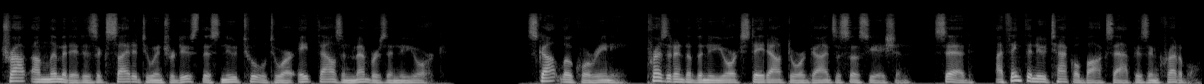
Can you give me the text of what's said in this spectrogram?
Trout Unlimited is excited to introduce this new tool to our 8,000 members in New York. Scott Loquarini, president of the New York State Outdoor Guides Association, said, I think the new Tackle Box app is incredible.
